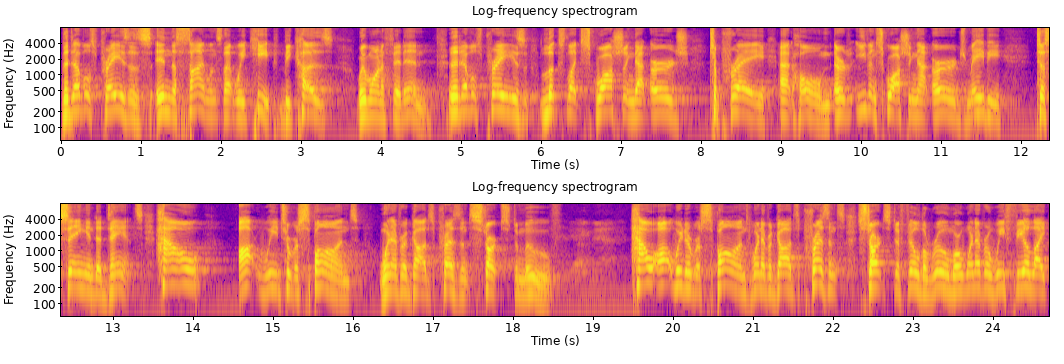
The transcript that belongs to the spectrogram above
The devil's praise is in the silence that we keep because we want to fit in. The devil's praise looks like squashing that urge to pray at home, or even squashing that urge maybe to sing and to dance. How ought we to respond whenever God's presence starts to move? How ought we to respond whenever God's presence starts to fill the room, or whenever we feel like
